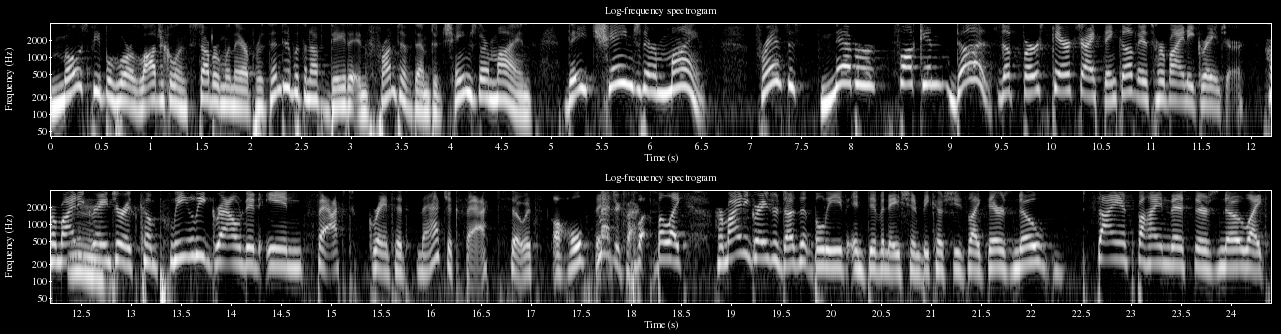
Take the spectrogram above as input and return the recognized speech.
most people who are logical and stubborn, when they are presented with enough data in front of them to change their minds, they change their minds. Frances never fucking does. The first character I think of is Hermione Granger. Hermione Hmm. Granger is completely grounded in fact, granted, magic fact, so it's a whole thing. Magic fact. But, but like, Hermione Granger doesn't believe in divination because she's like, there's no science behind this. There's no, like,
